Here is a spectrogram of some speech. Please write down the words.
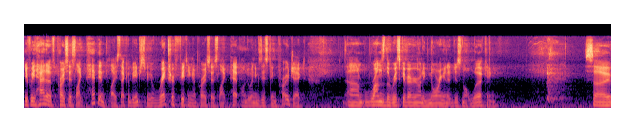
If we had a process like PEP in place, that could be interesting. Retrofitting a process like PEP onto an existing project um, runs the risk of everyone ignoring it and it just not working. So,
